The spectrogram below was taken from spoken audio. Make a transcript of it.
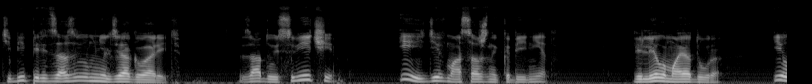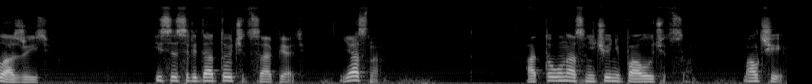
Тебе перед зазывом нельзя говорить. Задуй свечи и иди в массажный кабинет», — велела моя дура. «И ложись. И сосредоточиться опять. Ясно? А то у нас ничего не получится. Молчи».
